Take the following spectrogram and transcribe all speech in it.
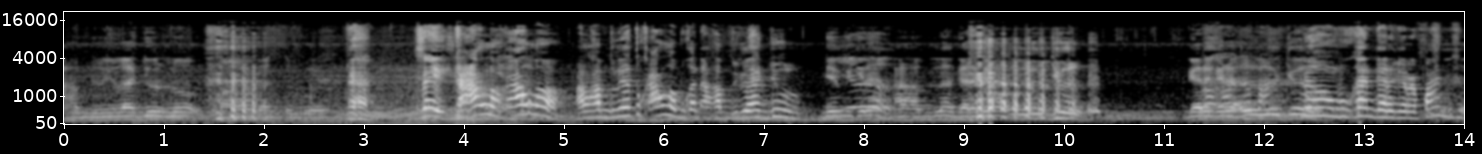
Alhamdulillah Jul lu mau bantu gue. Nah, saya ke Allah, ke Allah. Alhamdulillah tuh ke Allah, bukan alhamdulillah Jul. Dia mikirnya alhamdulillah gara-gara lu Jul. Gara-gara lu Jul. No, bukan gara-gara pantas.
